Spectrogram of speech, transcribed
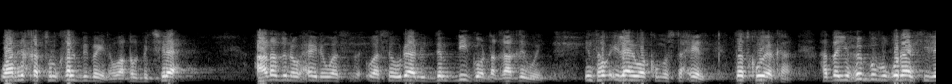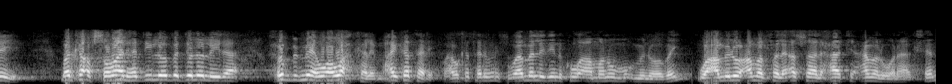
waa riqatulqalbi bayna waa qalbi jilaac cadhaduna waxay dhaheen waa sawraanu dam dhiig oo dhaqaaqi wey intaba ilaahay waa ku mustaxiil dadku u ekaan. Hadda yuxibu buu qur'aankii leeyahay marka af soomaali haddii loo bedelo la yidhaha xubbi meh waa wax kale maxay ka tari? Waxba ka tari mayso. Waama aladiina kuwa aamanuu muminoobay. Wacamiluu camal fale asaalixaati camal wanaagsan.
